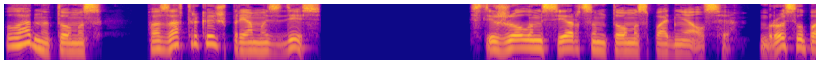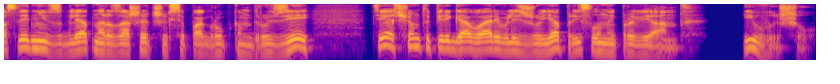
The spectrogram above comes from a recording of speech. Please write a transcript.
«Ладно, Томас, позавтракаешь прямо здесь». С тяжелым сердцем Томас поднялся бросил последний взгляд на разошедшихся по группкам друзей, те о чем-то переговаривались, жуя присланный провиант, и вышел.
